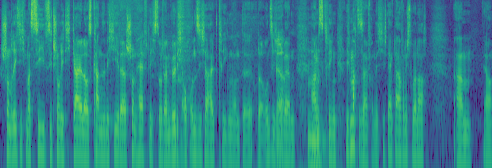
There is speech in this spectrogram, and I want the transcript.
schon richtig massiv, sieht schon richtig geil aus, kann sie nicht jeder, schon heftig, so, dann würde ich auch Unsicherheit kriegen und äh, oder unsicher ja. werden, mhm. Angst kriegen. Ich mache das einfach nicht. Ich denke da einfach nicht drüber nach. Ähm, ja.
